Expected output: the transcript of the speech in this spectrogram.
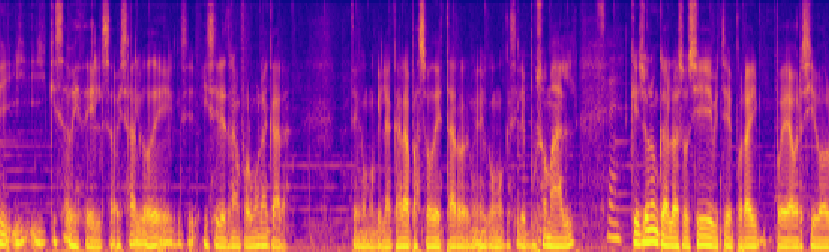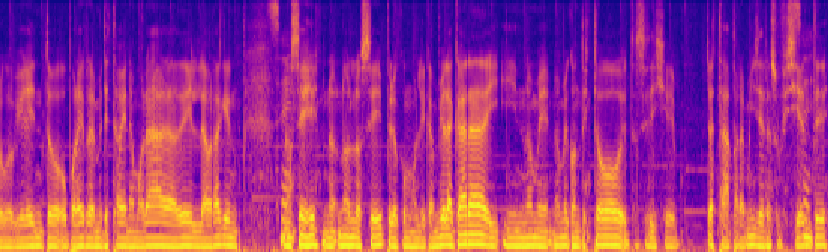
¿y, qué sabes de él? ¿Sabes algo de él? Y se le transformó la cara. como que la cara pasó de estar, eh, como que se le puso mal, que yo nunca lo asocié, viste, por ahí puede haber sido algo violento, o por ahí realmente estaba enamorada de él, la verdad que no sé, no, no, lo sé, pero como le cambió la cara y, y no, me, no me contestó, entonces dije, ya está, para mí ya era suficiente,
